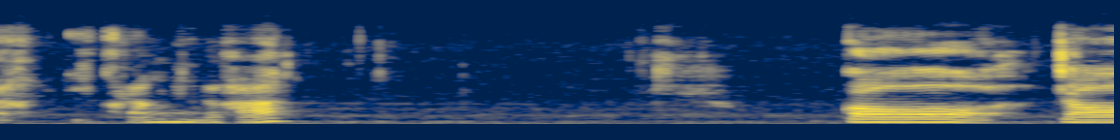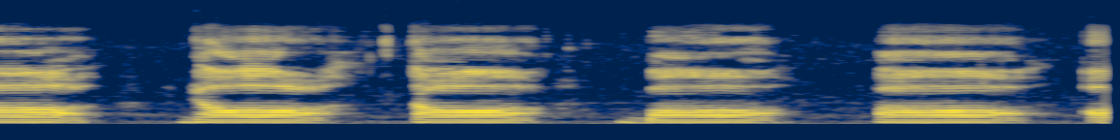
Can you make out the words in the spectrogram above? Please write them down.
อะ อีกครั้งหนึ่งนะคะ กอ จอดตบปอ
